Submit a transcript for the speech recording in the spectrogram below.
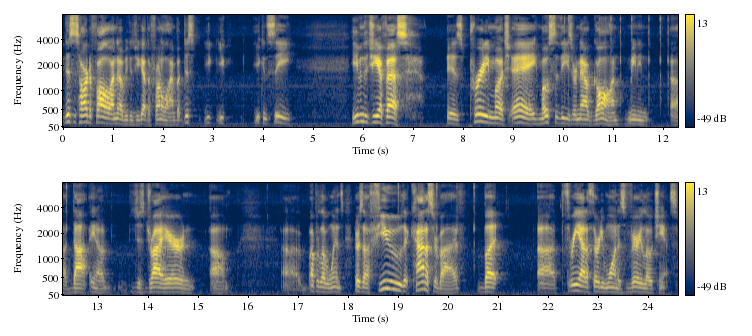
this is hard to follow, I know, because you got the frontal line, but just you you you can see even the GFS is pretty much a. Most of these are now gone, meaning uh, you know, just dry air and um, uh, upper level winds. There's a few that kind of survive, but uh, three out of 31 is very low chance.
